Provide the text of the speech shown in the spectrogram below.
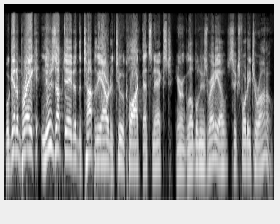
We'll get a break. News update at the top of the hour to 2 o'clock. That's next here on Global News Radio, 640 Toronto.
